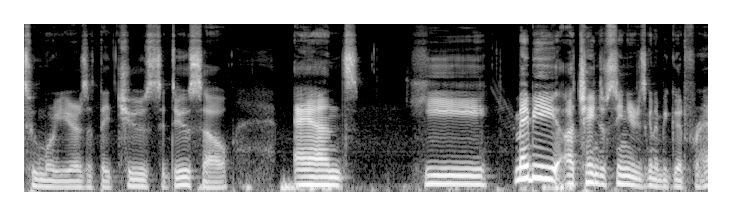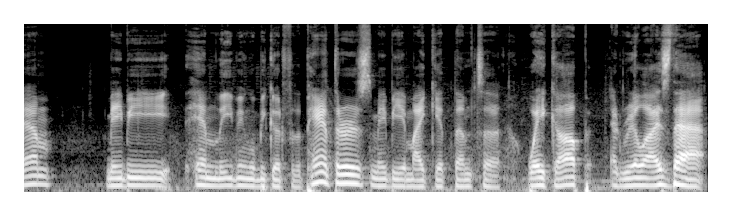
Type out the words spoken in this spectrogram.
two more years if they choose to do so. And he maybe a change of scenery is going to be good for him. Maybe him leaving will be good for the Panthers. Maybe it might get them to wake up and realize that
